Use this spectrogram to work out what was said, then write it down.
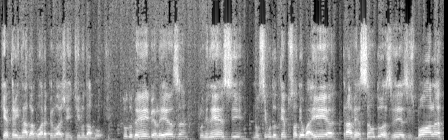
que é treinado agora pelo argentino da Bofe. Tudo bem, beleza. Fluminense, no segundo tempo só deu Bahia, travessão duas vezes, bola.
